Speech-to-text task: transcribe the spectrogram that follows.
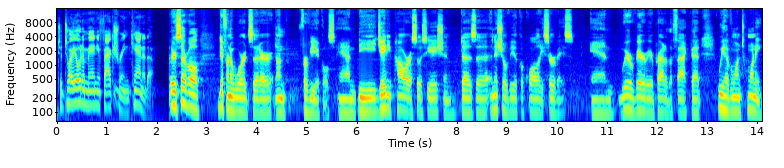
to Toyota Manufacturing Canada. There's several different awards that are done for vehicles. And the JD Power Association does uh, initial vehicle quality surveys. And we're very, very proud of the fact that we have won 20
